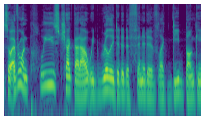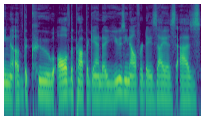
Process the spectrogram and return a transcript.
so, everyone, please check that out. We really did a definitive like debunking of the coup, all of the propaganda using Alfred de Zayas as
